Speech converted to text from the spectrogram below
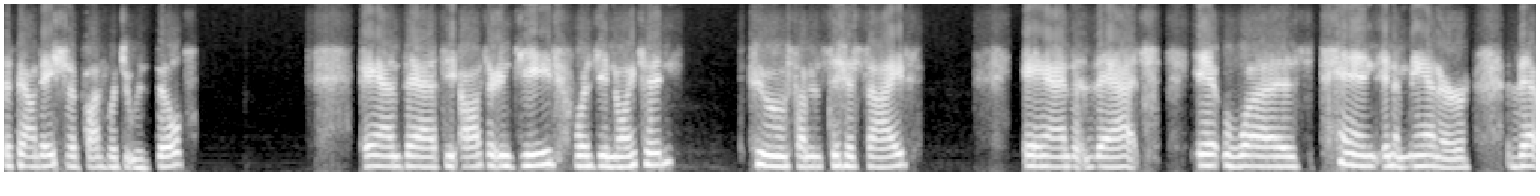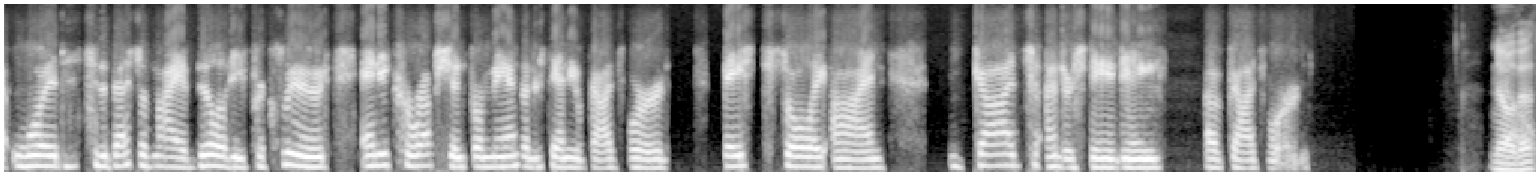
the foundation upon which it was built and that the author indeed was the anointed who summons to his side and that it was penned in a manner that would, to the best of my ability, preclude any corruption from man's understanding of God's word based solely on God's understanding of God's word. No, that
